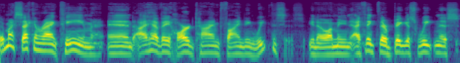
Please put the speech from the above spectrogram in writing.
They're my second-ranked team, and I have a hard time finding weaknesses. You know, I mean, I think their biggest weakness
